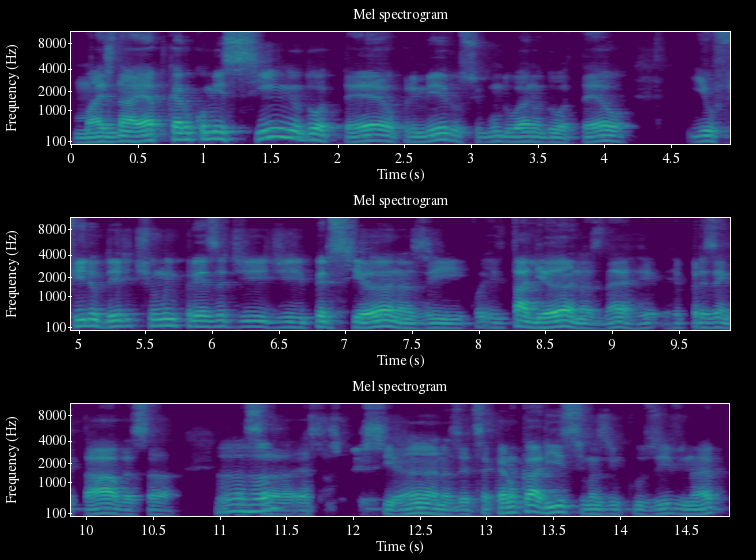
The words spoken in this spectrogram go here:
Mas na época era o comecinho do hotel, primeiro, segundo ano do hotel, e o filho dele tinha uma empresa de, de persianas e italianas, né? representava essa, essa, essas persianas, etc., que eram caríssimas, inclusive, na época.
